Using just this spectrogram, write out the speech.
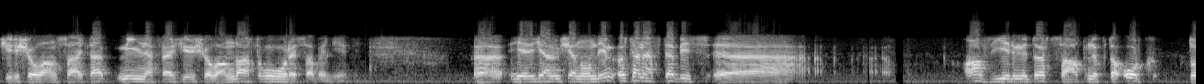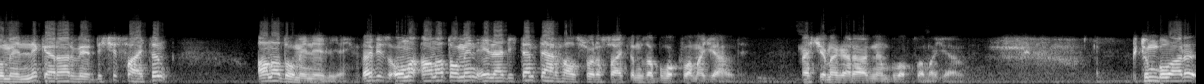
girişi olan sayta 1000 nəfər giriş olanda artıq uğur hesab eləyirdik. Yeri gəlmişkən onu deyim, ötən həftə biz ə, az24saat.org domenini qərar verdik ki, saytın ana domen eləyək. Və biz onu ana domen elədikdən dərhal sonra saytımıza bloklama gəldi. Məhkəmə qərarı ilə bloklama gəldi. Bütün bunları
